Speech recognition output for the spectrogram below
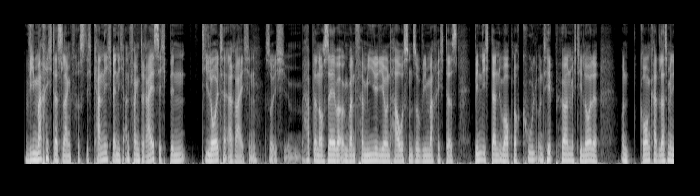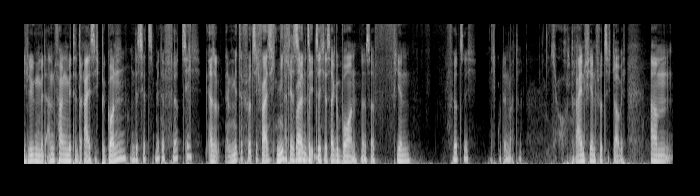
wie mache ich das langfristig? Kann ich, wenn ich Anfang 30 bin, die Leute erreichen? So, ich habe dann auch selber irgendwann Familie und Haus und so. Wie mache ich das? Bin ich dann überhaupt noch cool und hip? Hören mich die Leute? Und Gronk hat, lass mich nicht lügen, mit Anfang Mitte 30 begonnen und ist jetzt Mitte 40? Also Mitte 40 weiß ich nicht, Hat er aber die, 77 ist er geboren. Da ist er 44. Nicht gut in Mathe. Ich auch. 43, 44, glaube ich. Ähm,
